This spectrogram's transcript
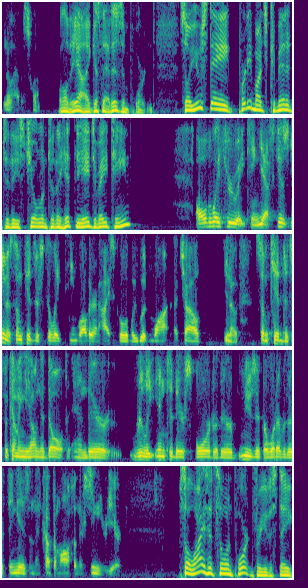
to know how to swim. Well, yeah, I guess that is important. So you stay pretty much committed to these children till they hit the age of 18? All the way through 18, yes, because you know some kids are still 18 while they're in high school, and we wouldn't want a child, you know, some kid that's becoming a young adult and they're really into their sport or their music or whatever their thing is, and then cut them off in their senior year. So why is it so important for you to stay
